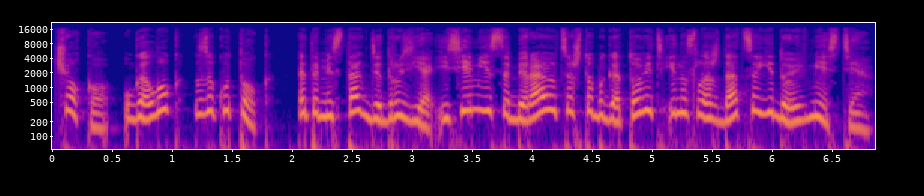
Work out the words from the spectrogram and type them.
Чоко – уголок, закуток. Это места, где друзья и семьи собираются, чтобы готовить и наслаждаться едой вместе.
